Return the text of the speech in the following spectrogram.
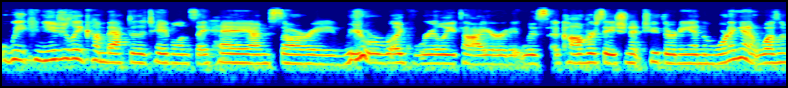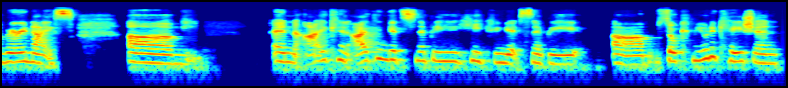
we can usually come back to the table and say, "Hey, I'm sorry. We were like really tired. It was a conversation at two thirty in the morning, and it wasn't very nice." Um, and I can I can get snippy. He can get snippy. Um, so communication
